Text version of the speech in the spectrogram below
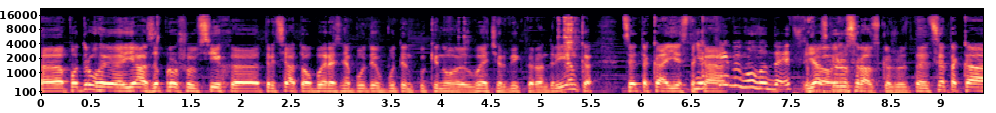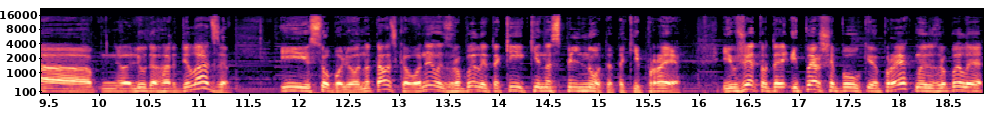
Е, По-друге, я запрошую всіх е, 30 березня буде в будинку кіно вечір Віктора Андрієнка. Це така є така. Який ви молодець. Я скажу сразу скажу, це- це така Люда Гарділадзе і Соболєва Наталська. Вони зробили такі кіноспільноти, такий проект. І вже тут і перший був проект. Ми зробили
